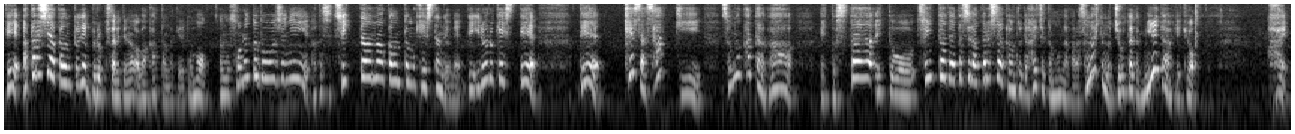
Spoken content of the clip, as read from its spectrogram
で新しいアカウントでブロックされてるのが分かったんだけれどもあのそれと同時に私ツイッターのアカウントも消したんだよねでいろいろ消してで今朝さっきその方がえっと、スタ、えっと、ツイッターで私が新しいアカウントで入っちゃったもんだから、その人の状態が見れたわけ、今日。はい。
